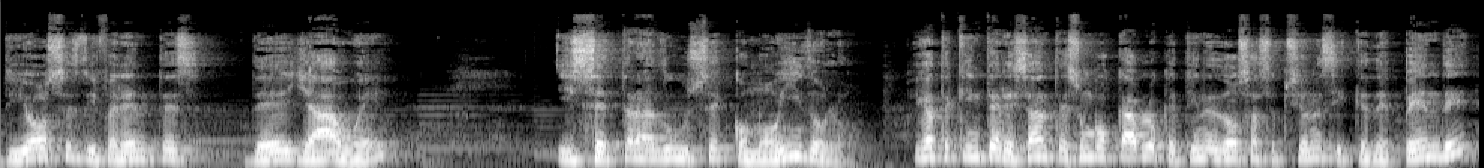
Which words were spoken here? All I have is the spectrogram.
dioses diferentes de Yahweh y se traduce como ídolo. Fíjate qué interesante, es un vocablo que tiene dos acepciones y que depende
